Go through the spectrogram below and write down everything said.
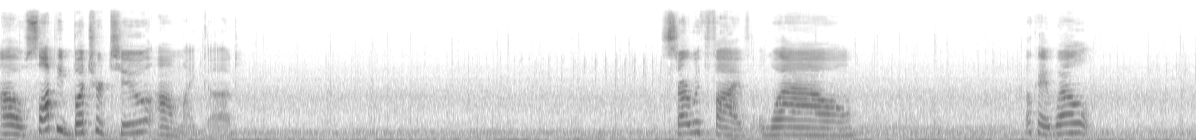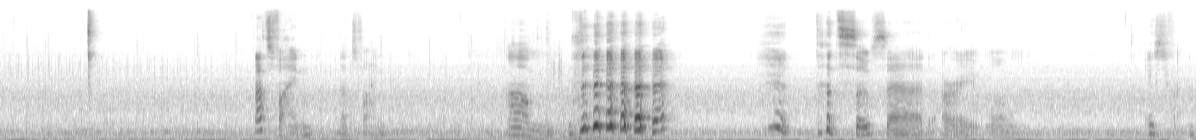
Oh, Sloppy Butcher too? Oh my god. Start with five. Wow. Okay, well... That's fine. That's fine. Um... That's so sad. Alright, well... It's fine.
